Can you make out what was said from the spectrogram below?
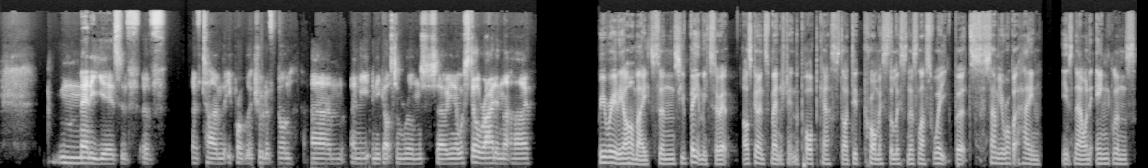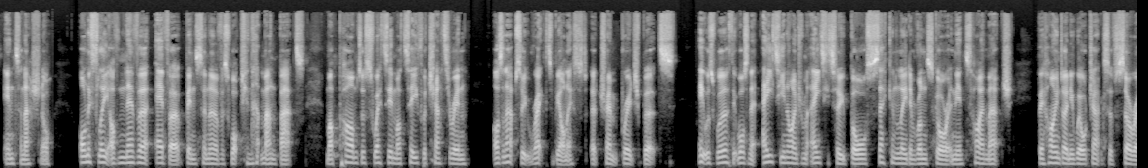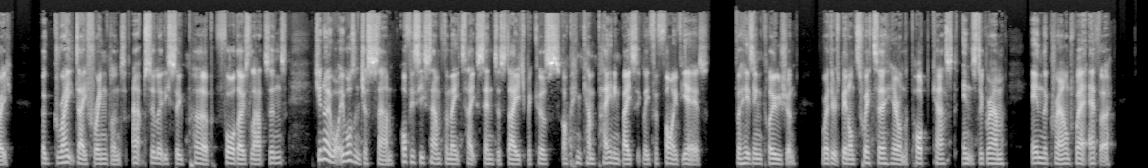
many years of, of, of time that he probably should have done. Um, and, he, and he got some runs. So, you know, we're still riding that high. We really are, mate, and you've beat me to it. I was going to mention it in the podcast. I did promise the listeners last week, but Samuel Robert Hain is now an England's international. Honestly, I've never ever been so nervous watching that man bat. My palms were sweating, my teeth were chattering. I was an absolute wreck, to be honest, at Trent Bridge, but it was worth it, wasn't it? 89 from 82 balls, second leading run scorer in the entire match, behind only Will Jacks of Surrey. A great day for England, absolutely superb for those lads. And do you know what? It wasn't just Sam. Obviously, Sam for me takes centre stage because I've been campaigning basically for five years for his inclusion whether it's been on Twitter, here on the podcast, Instagram, in the ground, wherever.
